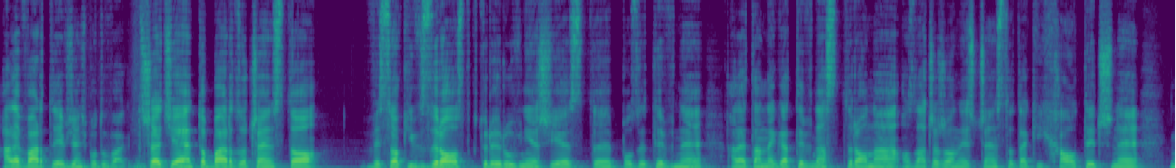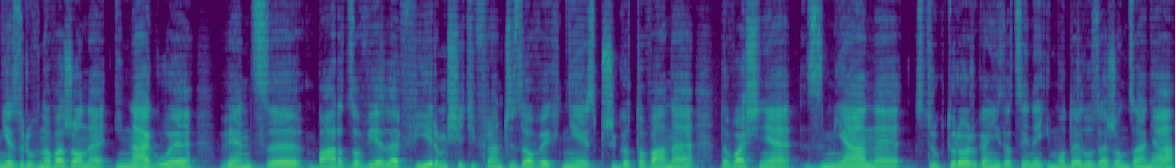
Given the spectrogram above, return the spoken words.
ale warto je wziąć pod uwagę. Trzecie to bardzo często wysoki wzrost, który również jest e, pozytywny, ale ta negatywna strona oznacza, że on jest często taki chaotyczny, niezrównoważony i nagły, więc e, bardzo wiele firm, sieci franczyzowych nie jest przygotowane do właśnie zmiany struktury organizacyjnej i modelu zarządzania,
